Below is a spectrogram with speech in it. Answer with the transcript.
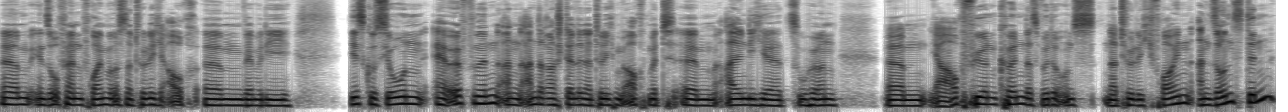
Ähm, insofern freuen wir uns natürlich auch, ähm, wenn wir die Diskussion eröffnen, an anderer Stelle natürlich auch mit ähm, allen, die hier zuhören, ähm, ja auch führen können. Das würde uns natürlich freuen. Ansonsten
